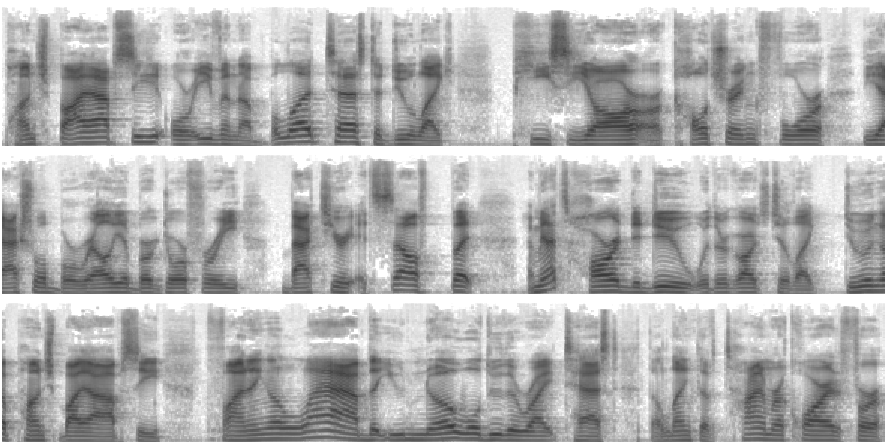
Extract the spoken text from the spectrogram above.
punch biopsy or even a blood test to do like PCR or culturing for the actual Borrelia burgdorferi bacteria itself. But I mean, that's hard to do with regards to like doing a punch biopsy, finding a lab that you know will do the right test, the length of time required for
